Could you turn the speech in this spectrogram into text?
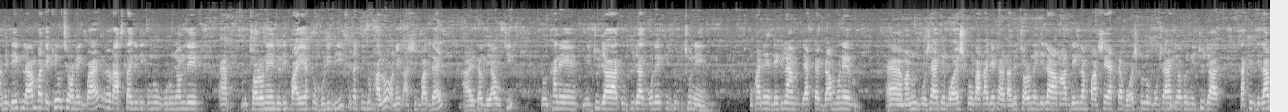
আমি দেখলাম বা দেখেওছি অনেকবার, রাস্তায় যদি কোনো গুরুজনদের চরণে যদি পায়ে একটু হোলি দিই, সেটা কিন্তু ভালো, অনেক আশীর্বাদ দেয়, আর এটাও দেওয়া উচিত। তো ওখানে নিচু জাত, উঁচু জাত বলে কিন্তু কিছু নেই। ওখানে দেখলাম যে একটা ব্রাহ্মণের মানুষ বসে আছে, বয়স্ক, কাকা জেঠা, তাদের চরণে দিলাম, আর দেখলাম পাশে একটা বয়স্ক লোক বসে আছে, অত নিচু জাত। তাকে দিলাম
